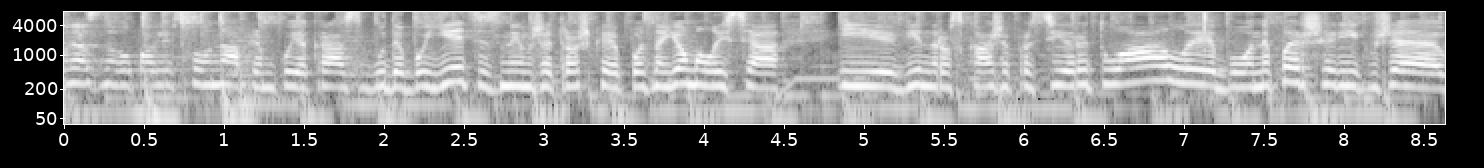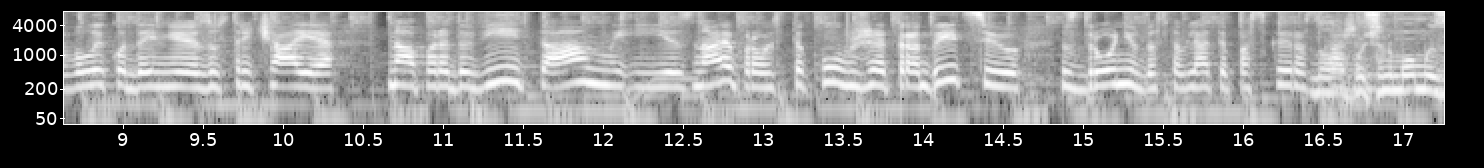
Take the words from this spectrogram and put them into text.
У нас з Новопавлівського напрямку якраз буде боєць. З ним вже трошки познайомилися, і він розкаже про ці ритуали. Бо не перший рік вже Великодень зустрічає на передовій там і знає про ось таку вже традицію з дронів доставляти паски. Розкаже. Ну, почнемо ми з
